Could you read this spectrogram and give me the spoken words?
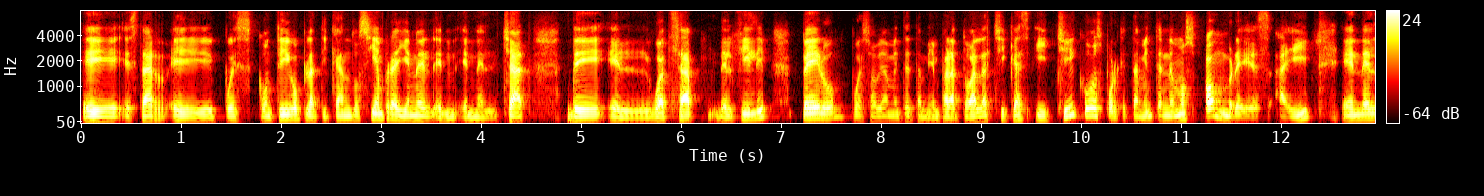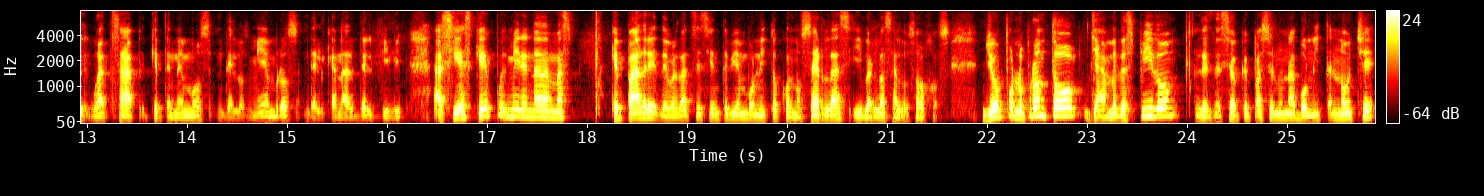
eh, estar eh, pues contigo platicando siempre ahí en el, en, el chat del WhatsApp del Philip, pero pues obviamente también para todas las chicas y chicos, porque también tenemos hombres ahí en el WhatsApp que tenemos de los miembros del canal del Philip. Así es que pues miren nada más, qué padre, de verdad se siente bien bonito conocerlas y verlas a los ojos. Yo por lo pronto ya me despido, les deseo que pasen una bonita noche,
